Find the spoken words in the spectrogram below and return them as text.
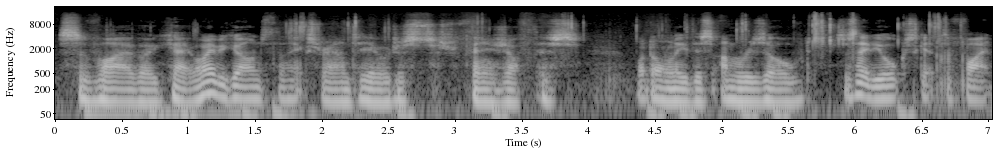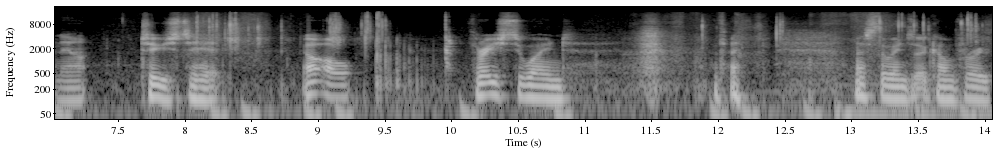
survive okay. Well, maybe go on to the next round here. We'll just finish off this. I don't want to leave this unresolved. So say the Orcs get to fight now. Twos to hit. Uh-oh. Threes to wound. that's the wounds that come through.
